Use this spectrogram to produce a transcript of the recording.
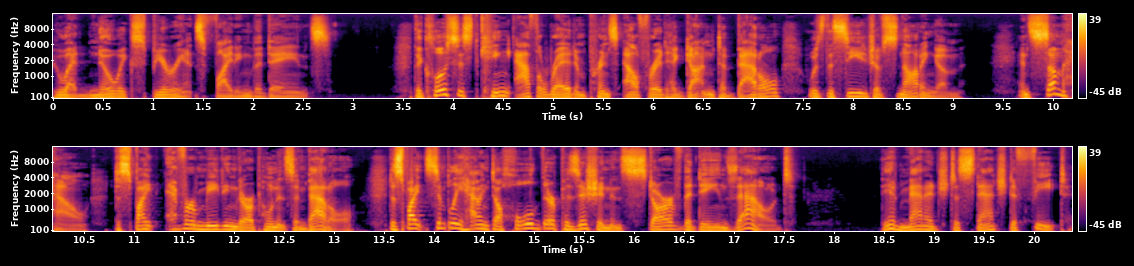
who had no experience fighting the Danes. The closest King Athelred and Prince Alfred had gotten to battle was the siege of Snottingham. And somehow, despite ever meeting their opponents in battle, despite simply having to hold their position and starve the Danes out, they had managed to snatch defeat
